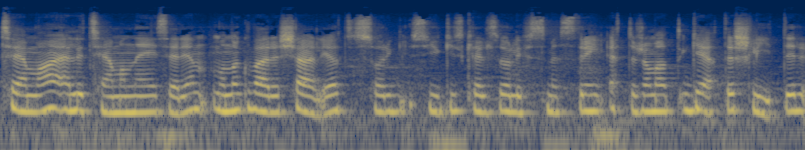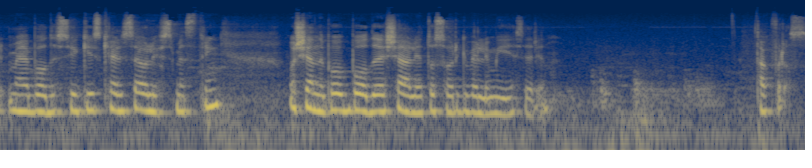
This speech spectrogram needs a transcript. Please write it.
Temaet, eller temaene i serien, må nok være kjærlighet, sorg, psykisk helse og livsmestring, ettersom at GT sliter med både psykisk helse og livsmestring, og kjenner på både kjærlighet og sorg veldig mye i serien. Takk for oss.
